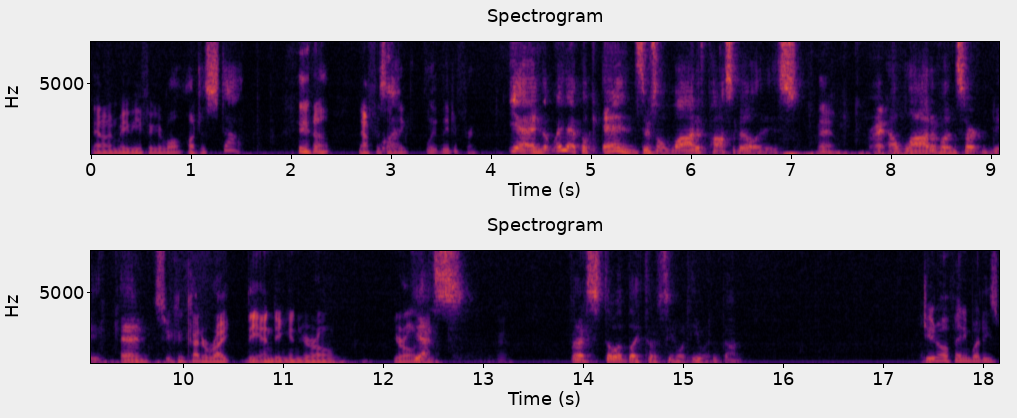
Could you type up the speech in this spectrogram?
You know, and maybe you figure, well, I'll just stop. You know, not for Well, something completely different. Yeah, and the way that book ends, there's a lot of possibilities, Yeah. right? A lot of uncertainty, and So you can kind of write the ending in your own, your own. yes, Yeah. but I still would like to have seen what he would have done. Do you know if anybody's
